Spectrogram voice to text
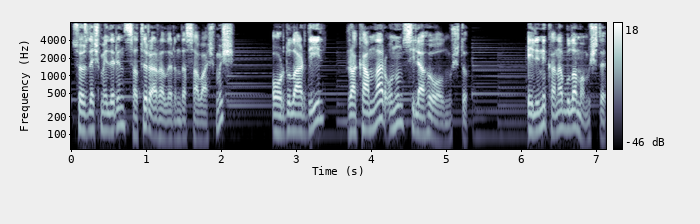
sözleşmelerin satır aralarında savaşmış, ordular değil, rakamlar onun silahı olmuştu. Elini kana bulamamıştı.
